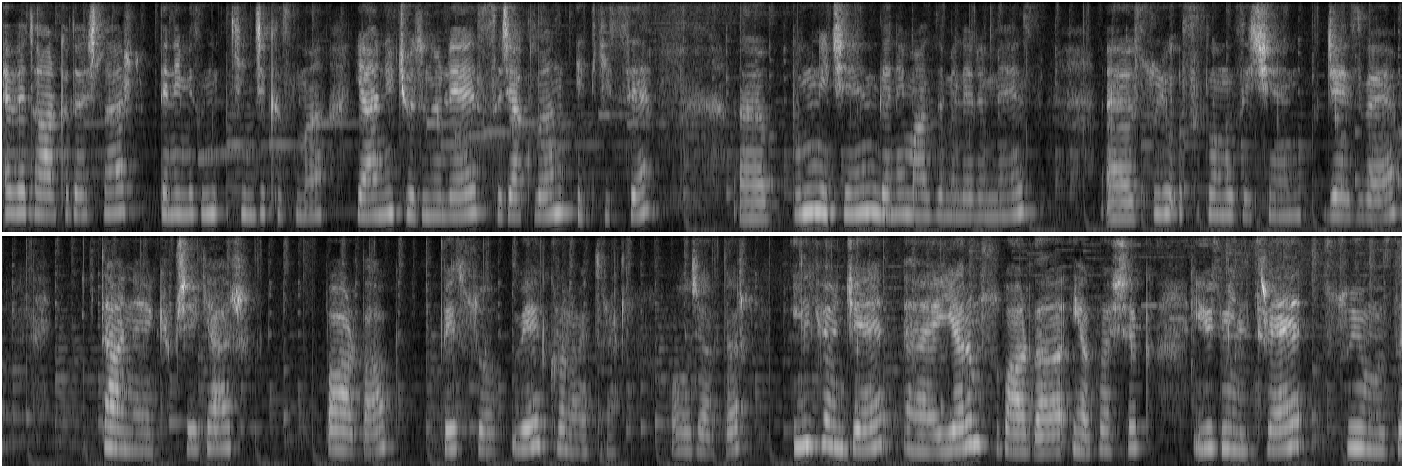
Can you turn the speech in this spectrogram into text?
Evet arkadaşlar, deneyimizin ikinci kısmı yani çözünürlüğe sıcaklığın etkisi. Ee, Bunun için deney malzemelerimiz e, suyu ısıtmamız için cezve, iki tane küp şeker, bardak ve su ve kronometre olacaktır. İlk önce e, yarım su bardağı yaklaşık 100 mililitre suyumuzu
